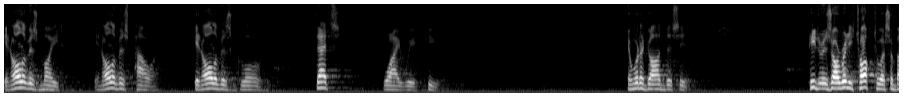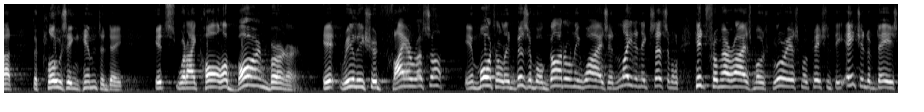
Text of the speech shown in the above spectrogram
in all of His might, in all of His power, in all of His glory. That's why we're here. And what a God this is. Peter has already talked to us about the closing hymn today. It's what I call a barn burner. It really should fire us up immortal, invisible, God only wise, and light inaccessible, hid from our eyes, most glorious, most patient, the Ancient of Days,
